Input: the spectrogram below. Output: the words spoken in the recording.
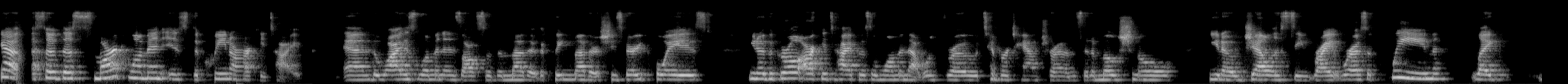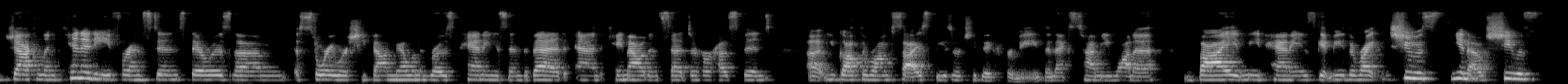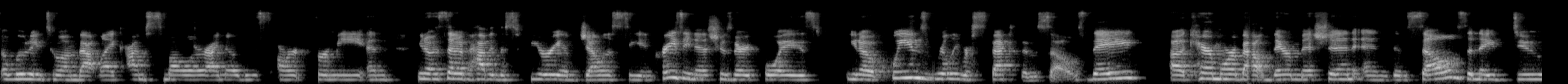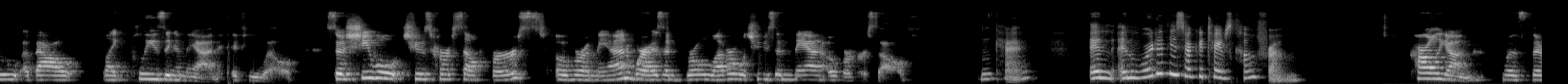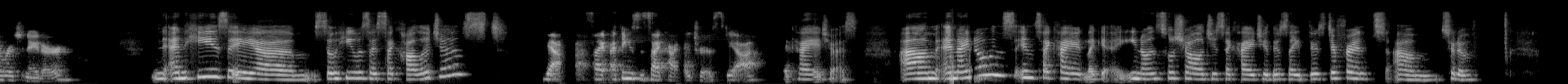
Yeah. So the smart woman is the queen archetype, and the wise woman is also the mother, the queen mother. She's very poised. You know, the girl archetype is a woman that will throw temper tantrums and emotional, you know, jealousy, right? Whereas a queen like Jacqueline Kennedy, for instance, there was um, a story where she found Marilyn Monroe's panties in the bed and came out and said to her husband, uh, You got the wrong size. These are too big for me. The next time you want to buy me panties, get me the right. She was, you know, she was alluding to him that, like, I'm smaller. I know these aren't for me. And, you know, instead of having this fury of jealousy and craziness, she was very poised. You know, queens really respect themselves. They, uh, care more about their mission and themselves than they do about like pleasing a man, if you will. So she will choose herself first over a man, whereas a girl lover will choose a man over herself. Okay. And and where did these archetypes come from? Carl Jung was the originator. And he's a um so he was a psychologist? Yeah, I think he's a psychiatrist, yeah. Psychiatrist. Um, and I know in, in psychiatry, like, you know, in sociology, psychiatry, there's like, there's different um, sort of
